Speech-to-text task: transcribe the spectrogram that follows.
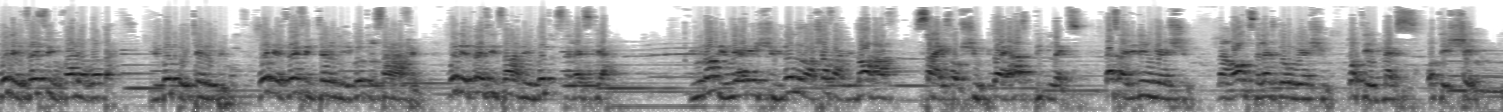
When they vex you in valley of water, you go to cherubim. When they vex you in cherubim, you go to seraphim. When they vex you in seraphim, you go to celestia. You will not be wearing shoe. You don't know Ashafa did not have size of shoe because it has big legs. That's why he didn't wear shoe. Now all celestials don't wear shoe. What a mess. What a shame.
